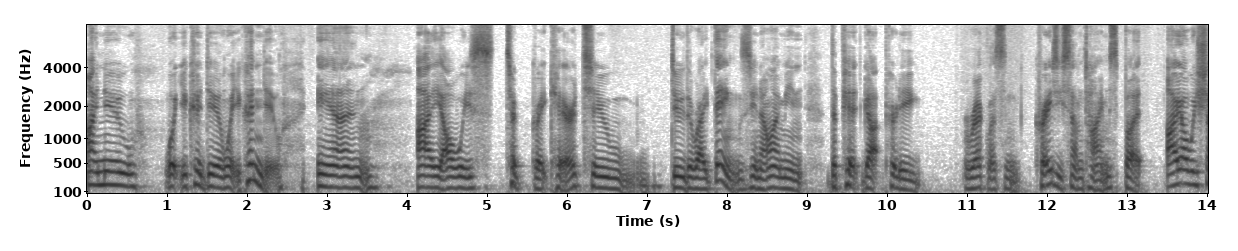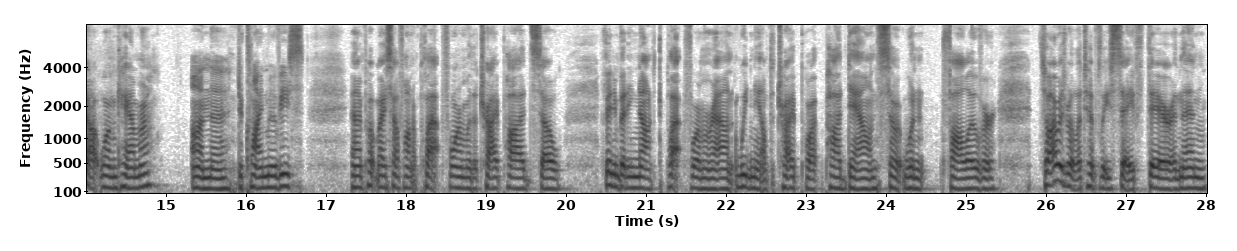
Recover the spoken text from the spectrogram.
I knew what you could do and what you couldn't do. And I always took great care to do the right things, you know. I mean, the pit got pretty reckless and crazy sometimes, but I always shot one camera on the decline movies and I put myself on a platform with a tripod. So if anybody knocked the platform around, we nailed the tripod down so it wouldn't fall over. So I was relatively safe there. And then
